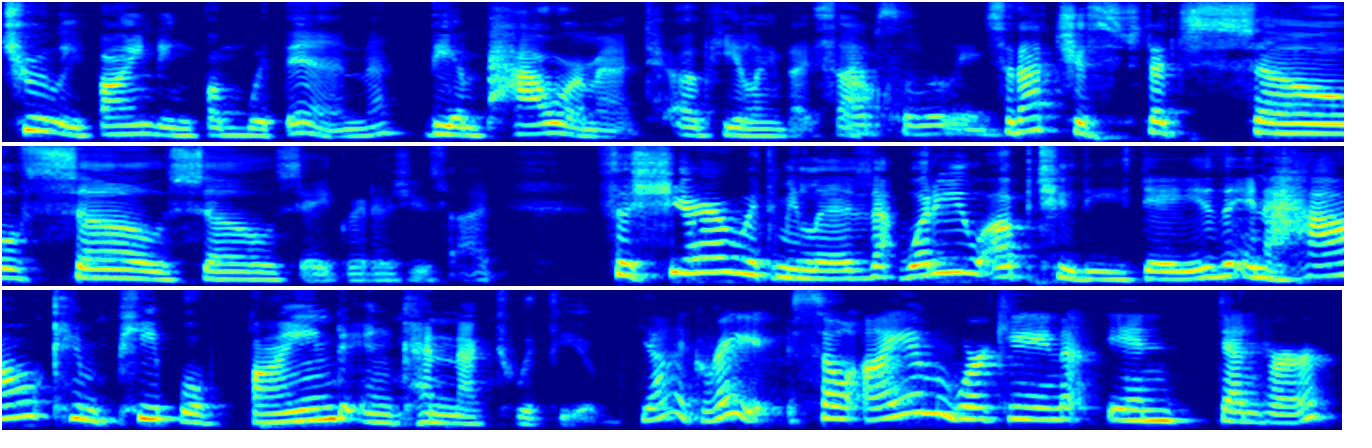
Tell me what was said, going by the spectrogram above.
truly finding from within the empowerment of healing thyself. Absolutely. So that's just, that's so, so, so sacred, as you said. So, share with me, Liz, what are you up to these days and how can people find and connect with you? Yeah, great. So, I am working in Denver.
